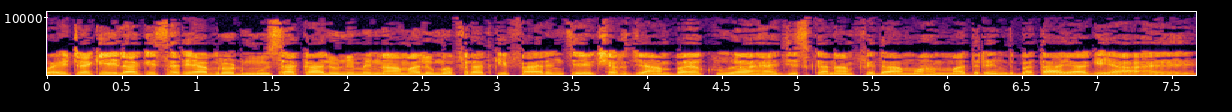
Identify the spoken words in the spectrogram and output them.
کوئٹہ کے علاقے سریاب روڈ موسا کالونی میں نامعلوم افراد کی فائرنگ سے ایک شخص جام بحق ہوا ہے، جس کا نام فدا محمد رند بتایا گیا ہے۔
